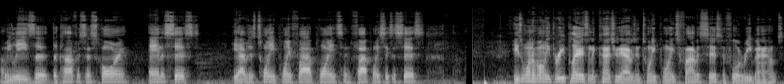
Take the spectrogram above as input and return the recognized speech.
Um, he leads the, the conference in scoring and assists. He averages 20.5 points and 5.6 assists. He's one of only three players in the country averaging 20 points, five assists, and four rebounds.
